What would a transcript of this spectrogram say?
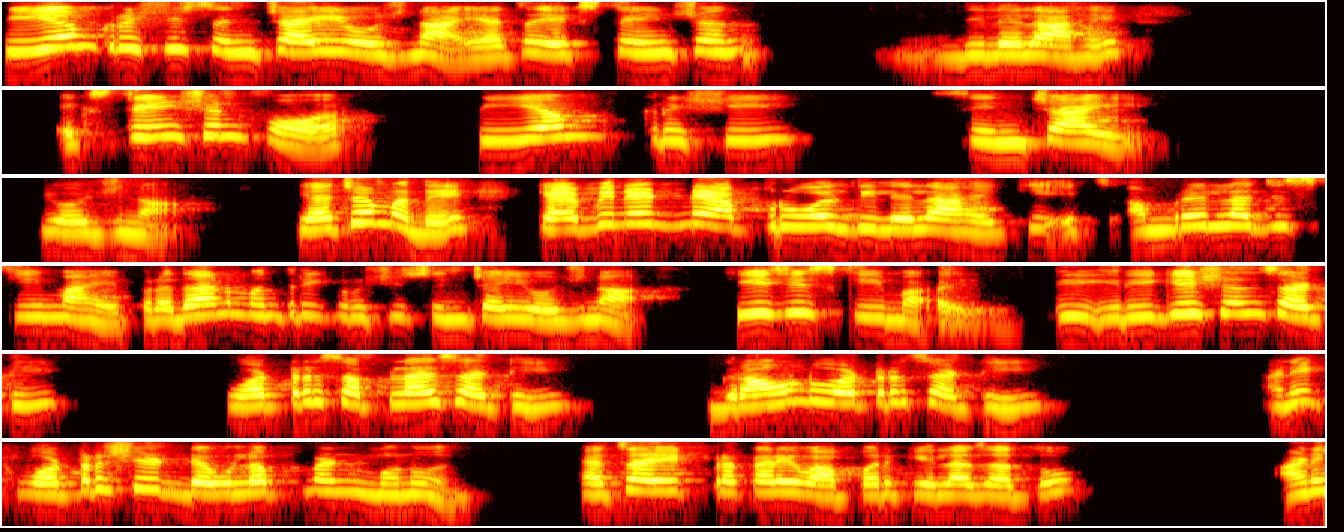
पीएम कृषी सिंचाई योजना याचं एक्सटेन्शन दिलेलं आहे. एक्सटेन्शन फॉर पीएम कृषी सिंचाई योजना. याच्यामध्ये कॅबिनेटने अप्रुव्हल दिलेलं आहे की अमरेला जी स्कीम आहे प्रधानमंत्री कृषी सिंचाई योजना ही जी स्कीम आहे ती इरिगेशनसाठी वॉटर सप्लायसाठी ग्राउंड वॉटरसाठी आणि वॉटरशेड डेव्हलपमेंट म्हणून ह्याचा एक प्रकारे वापर केला जातो. आणि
